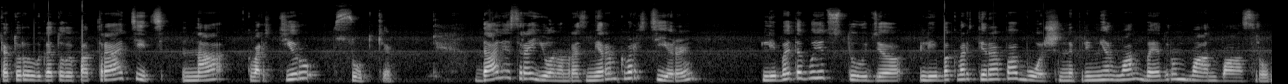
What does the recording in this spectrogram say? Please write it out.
которую вы готовы потратить на квартиру в сутки. Далее с районом, размером квартиры. Либо это будет студио, либо квартира побольше, например, one bedroom, one bathroom.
